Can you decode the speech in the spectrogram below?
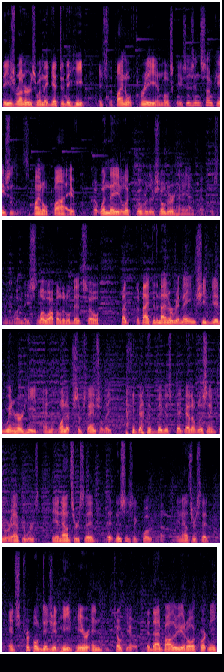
These runners, when they get to the heat, it's the final three in most cases. In some cases, it's the final five. But when they look over their shoulder, hey, I've got this thing won, they slow up a little bit. So, but the fact of the matter remains, she did win her heat and won it substantially. I got the biggest kick out of listening to her afterwards. The announcer said, This is a quote now. The announcer said, it's triple digit heat here in Tokyo. Did that bother you at all, Courtney?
